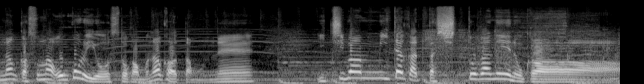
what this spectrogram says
なんかそんな怒る様子とかもなかったもんね。一番見たかった嫉妬がねえのか。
